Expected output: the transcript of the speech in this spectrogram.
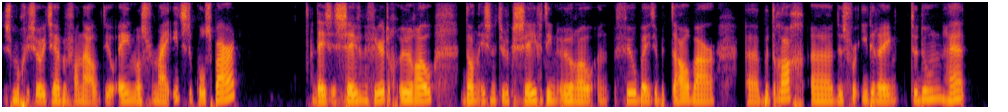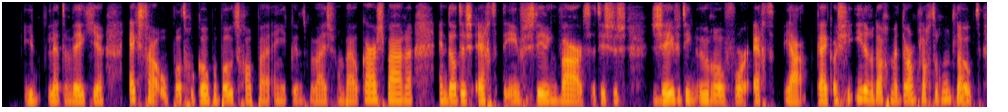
Dus mocht je zoiets hebben van, nou, deel 1 was voor mij iets te kostbaar. Deze is 47 euro. Dan is natuurlijk 17 euro een veel beter betaalbaar uh, bedrag. Uh, dus voor iedereen te doen. Hè? Je let een weekje extra op wat goedkope boodschappen. En je kunt bewijs van bij elkaar sparen. En dat is echt de investering waard. Het is dus 17 euro voor echt. Ja, kijk, als je iedere dag met darmklachten rondloopt.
